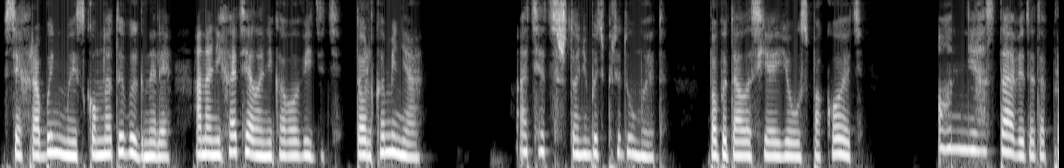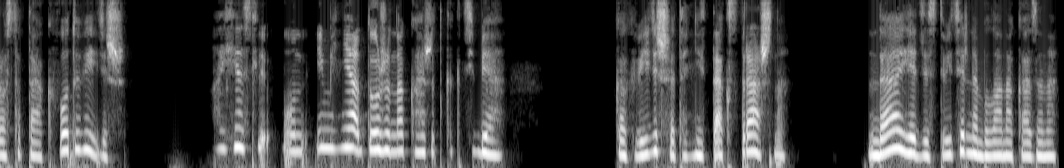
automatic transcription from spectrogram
Всех рабынь мы из комнаты выгнали, она не хотела никого видеть, только меня. «Отец что-нибудь придумает», — попыталась я ее успокоить. «Он не оставит это просто так, вот увидишь». «А если он и меня тоже накажет, как тебя?» «Как видишь, это не так страшно», да, я действительно была наказана,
